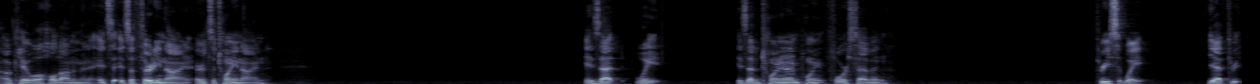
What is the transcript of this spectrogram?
okay. Well, hold on a minute. It's it's a thirty nine or it's a twenty nine. Is that wait? Is that a twenty nine point four seven? Three wait, yeah three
